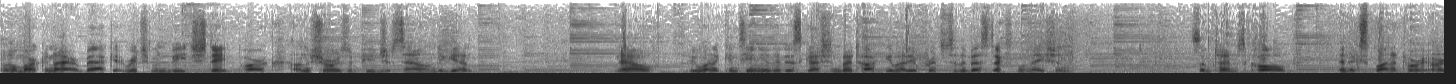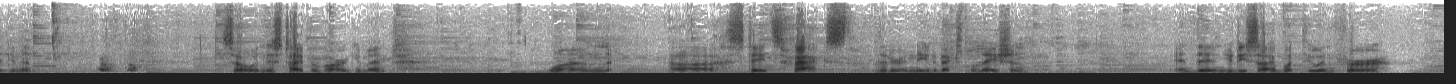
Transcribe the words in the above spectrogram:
Well, Mark and I are back at Richmond Beach State Park on the shores of Puget Sound again. Now, we want to continue the discussion by talking about inference to the best explanation, sometimes called an explanatory argument. So, in this type of argument, one uh, states facts that are in need of explanation, and then you decide what to infer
